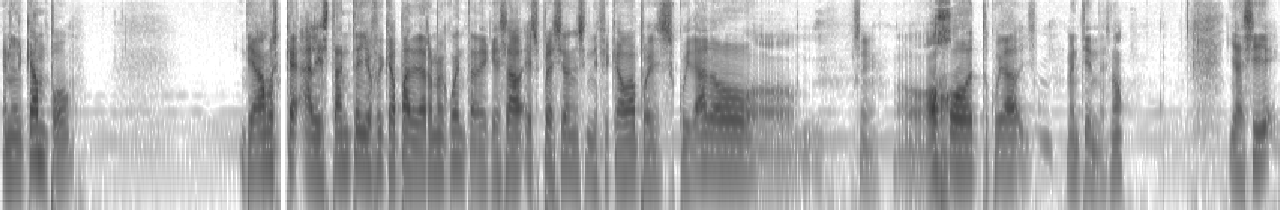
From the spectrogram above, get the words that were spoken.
en el campo, digamos que al instante yo fui capaz de darme cuenta de que esa expresión significaba pues cuidado, o, sí, ojo, tu cuidado, ¿me entiendes, no? Y así,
